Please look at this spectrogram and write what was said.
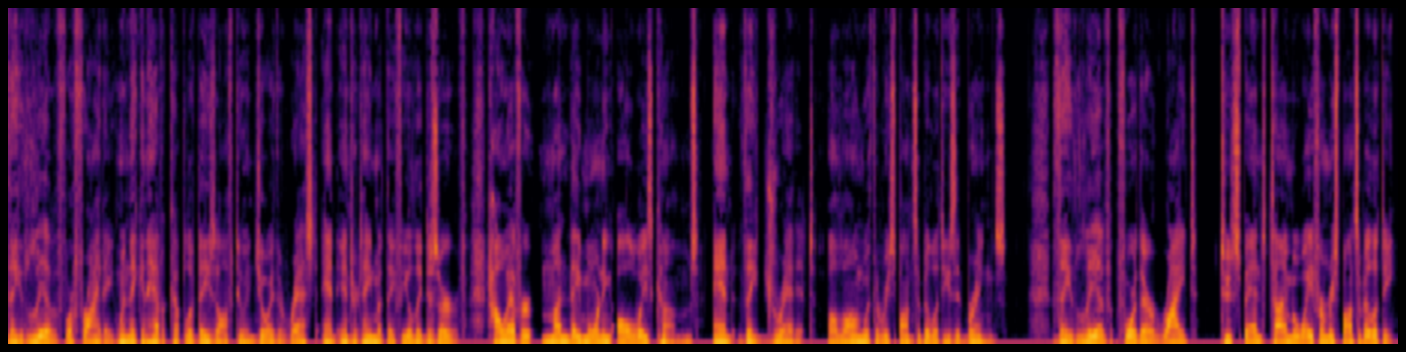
They live for Friday when they can have a couple of days off to enjoy the rest and entertainment they feel they deserve. However, Monday morning always comes, and they dread it, along with the responsibilities it brings. They live for their right to spend time away from responsibility.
